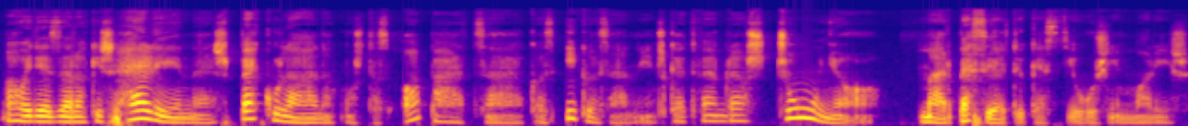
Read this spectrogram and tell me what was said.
ahogy ezzel a kis helénes spekulálnak most az apácák, az igazán nincs kedvemre, az csúnya. Már beszéltük ezt Józsimmal is.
